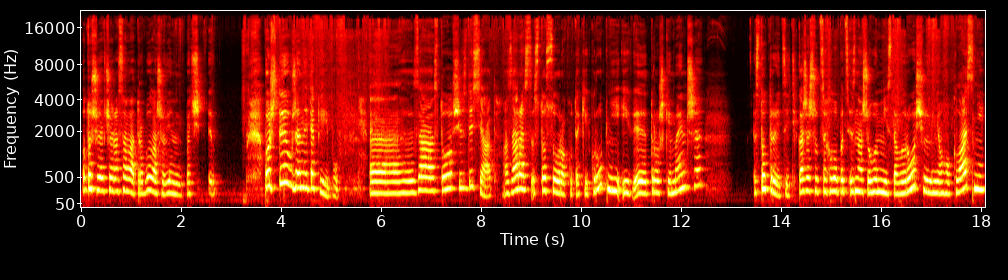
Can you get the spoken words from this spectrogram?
Ото, що я вчора салат робила, що він поч... пошти вже не такий був. Е, за 160, а зараз 140 такі крупні і е, трошки менше. 130. Каже, що це хлопець із нашого міста вирощує, в нього класні.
